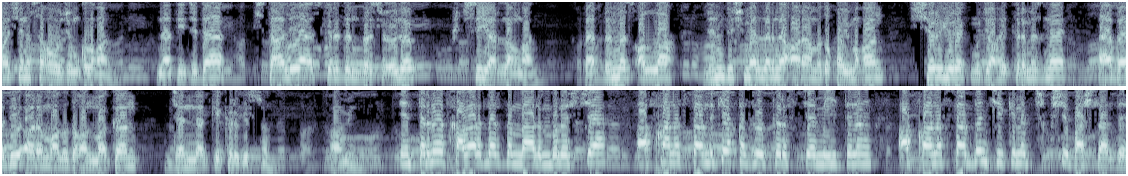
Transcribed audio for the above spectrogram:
mashinasiga hujum qilgan natijada italiya askaridan birisi o'lib uchisi yaralangan Rabbimiz Alloh din dushmanlarini aramida qo'ymagan shir yurak mujohidlarimizni abadiy aram oladigan makon jannatga kirgizsin. Amin. Internet xabarlaridan ma'lum bo'lishicha, Afg'onistondagi Qizil Kirist jamiyatining Afg'onistondan chekinib chiqishi boshlandi.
